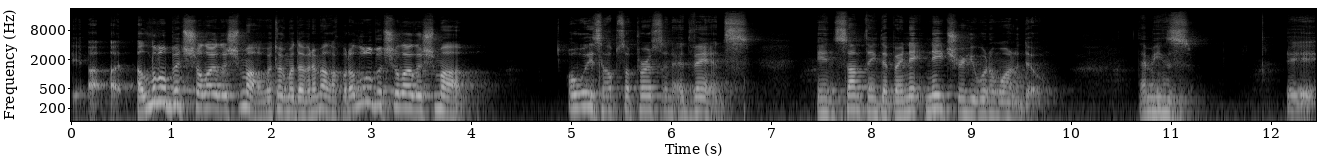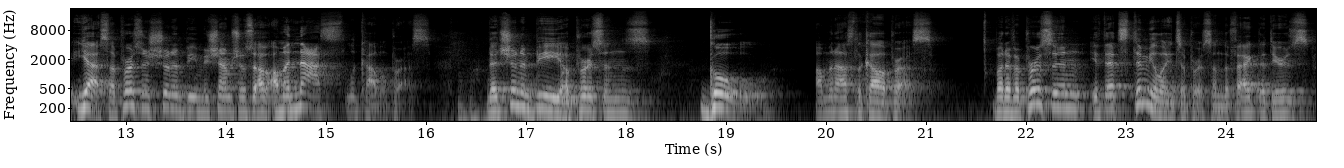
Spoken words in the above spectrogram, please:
a, a, a little bit shelo lishma, we're talking about David HaMelech, but a little bit shelo lishma always helps a person advance in something that by na- nature he wouldn't want to do. That means eh, yes, a person shouldn't be misham shosav amanas lekabel pras. That shouldn't be a person's goal. Amanas lekabel pras. But if a person, if that stimulates a person, the fact that there's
